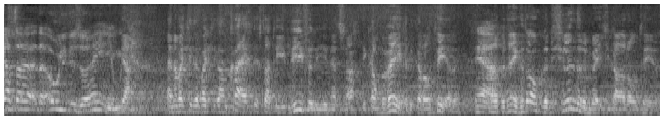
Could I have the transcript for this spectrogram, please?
Gaat de, de olie er doorheen, jongen. Ja. En dan wat, je, wat je dan krijgt is dat die lever die je net zag, die kan bewegen, die kan roteren. Ja. Maar dat betekent ook dat die cilinder een beetje kan roteren.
